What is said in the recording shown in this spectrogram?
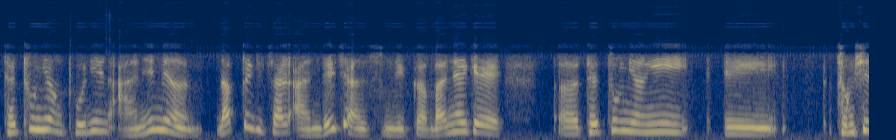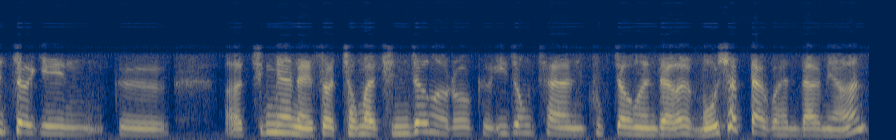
대통령 본인 아니면 납득이 잘 안 되지 않습니까? 만약에 어, 대통령이 이 정신적인 그 어, 측면에서 정말 진정으로 그 이종찬 국정원장을 모셨다고 한다면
